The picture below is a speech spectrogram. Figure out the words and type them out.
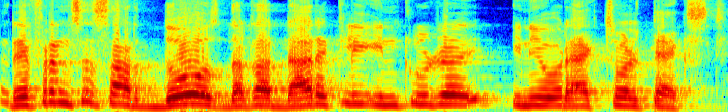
References are those that are directly included in your actual text.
